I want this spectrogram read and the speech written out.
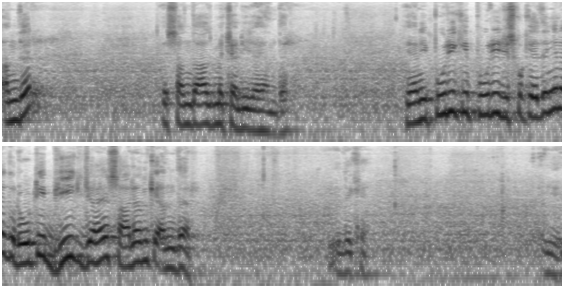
अंदर, इस अंदाज में चली जाए अंदर। यानी पूरी की पूरी जिसको कह देंगे ना कि रोटी भीग जाए सालन के अंदर। ये देखें, ये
